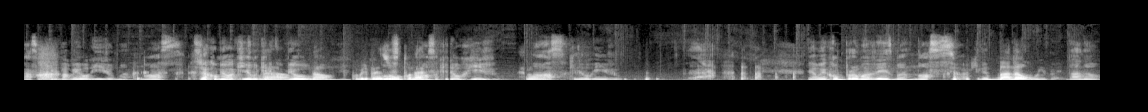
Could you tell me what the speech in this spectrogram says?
Nossa, aquele bagulho é horrível, mano. Nossa. Você já comeu aquilo que ele Não, comeu? não. Um pouco de gosto? presunto, né? Nossa, aquilo é horrível. Não- Nossa, aquilo é horrível. Minha mãe comprou uma vez, mano. Nossa senhora, aquilo é muito Dá não? ruim, velho. Dá não,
